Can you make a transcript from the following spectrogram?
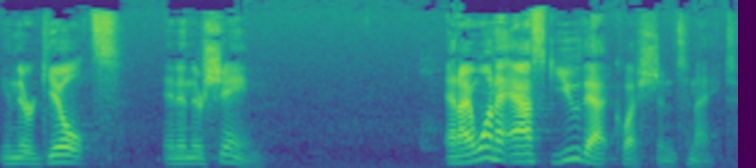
in their guilt and in their shame. And I want to ask you that question tonight.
